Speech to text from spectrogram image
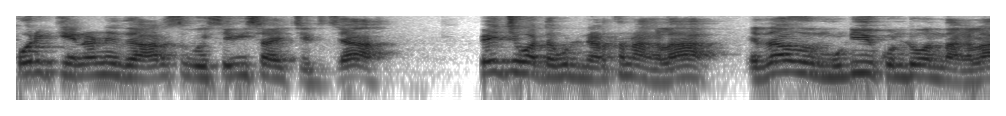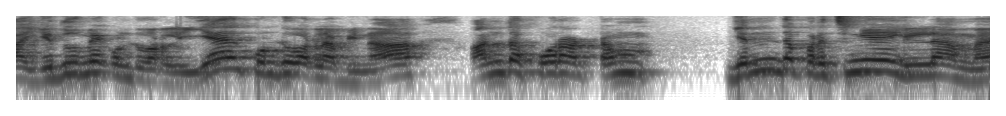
கோரிக்கை என்னன்னு இந்த அரசு போய் செவி சாய்ச்சிடுச்சா? பேச்சுவார்த்தை கூட நடத்தினாங்களா? ஏதாவது ஒரு முடிவு கொண்டு வந்தாங்களா? எதுவுமே கொண்டு வரல. ஏன் கொண்டு வரல அப்படின்னா அந்த போராட்டம் எந்த பிரச்சனையும் இல்லாம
